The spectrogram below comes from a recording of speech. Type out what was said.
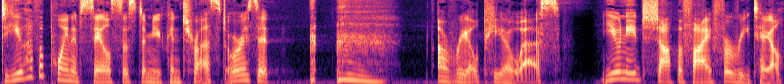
Do you have a point of sale system you can trust, or is it a real POS? You need Shopify for retail.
